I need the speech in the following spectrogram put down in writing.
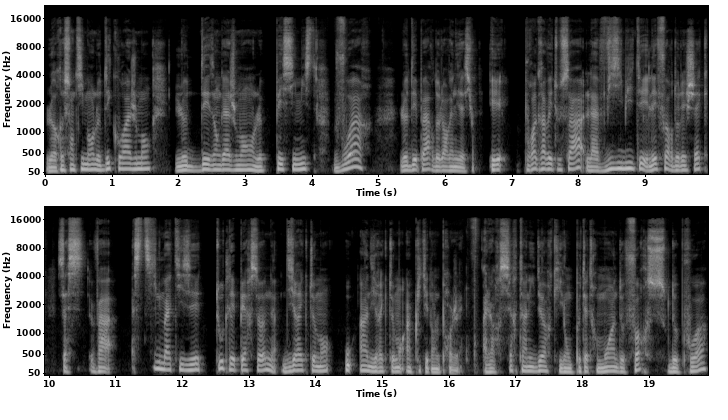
le ressentiment, le découragement, le désengagement, le pessimiste, voire le départ de l'organisation. Et pour aggraver tout ça, la visibilité et l'effort de l'échec, ça va stigmatiser toutes les personnes directement ou indirectement impliqués dans le projet. Alors certains leaders qui ont peut-être moins de force de poids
